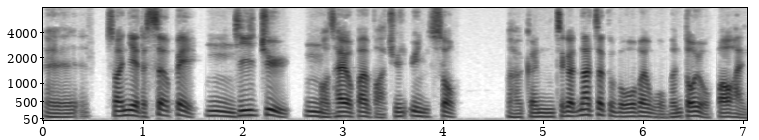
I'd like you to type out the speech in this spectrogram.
呃，专业的设备，嗯，机具，嗯。我才有办法去运送。啊，跟这个那这个部分，我们都有包含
